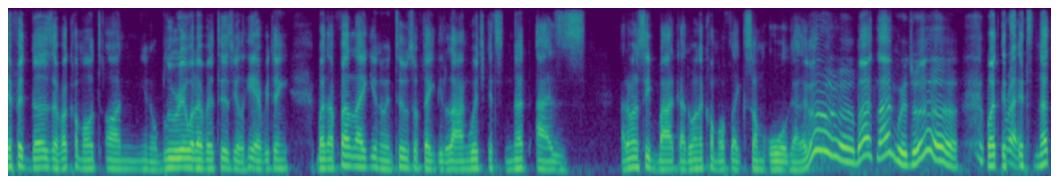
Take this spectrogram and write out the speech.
if it does ever come out on, you know, Blu-ray, whatever it is, you'll hear everything. But I felt like, you know, in terms of like the language, it's not as I don't want to say bad. I don't want to come off like some old guy, like oh, bad language. Oh. But it's Right. it's not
